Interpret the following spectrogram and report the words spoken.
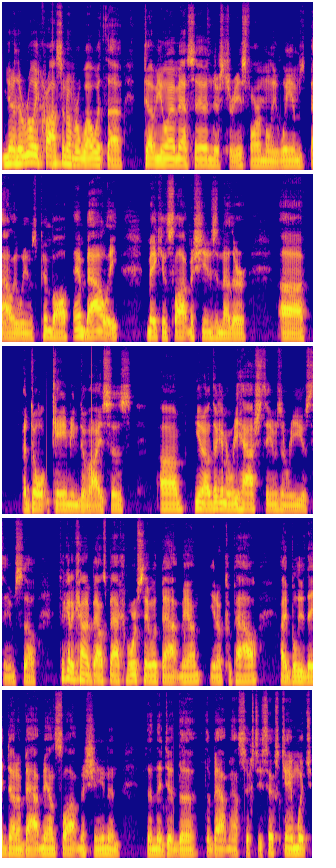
you know they're really crossing over well with the WMS Industries, formerly Williams Bally Williams Pinball, and Bally making slot machines and other uh, adult gaming devices um, you know, they're going to rehash themes and reuse themes. So they're going to kind of bounce back and forth. Same with Batman. You know, Kapow, I believe they'd done a Batman slot machine, and then they did the the Batman sixty six game, which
